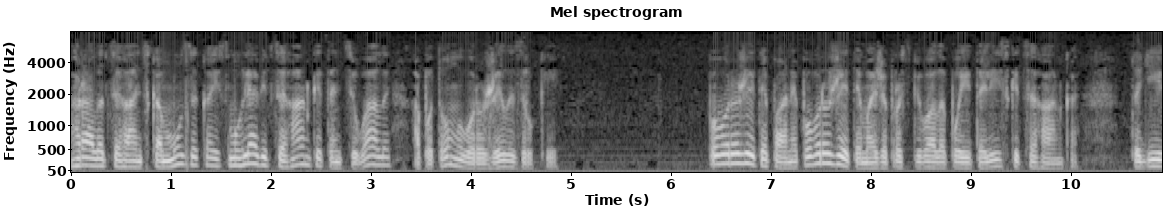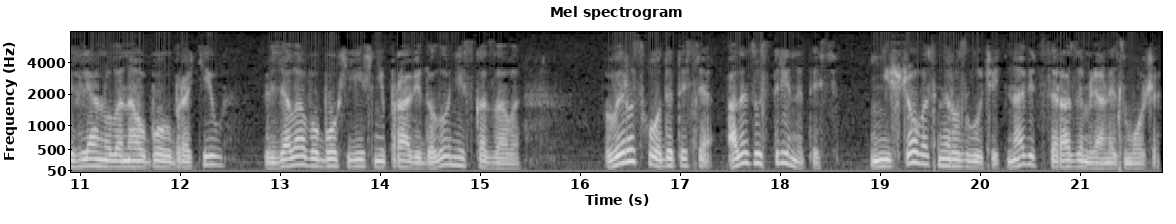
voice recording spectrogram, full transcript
грала циганська музика, і смугляві циганки танцювали, а потім ворожили з руки. Поворожити, пане, поворожити, майже проспівала по-італійськи циганка. Тоді глянула на обох братів, взяла в обох їхні праві долоні і сказала Ви розходитеся, але зустрінетесь. Ніщо вас не розлучить, навіть сира земля не зможе.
